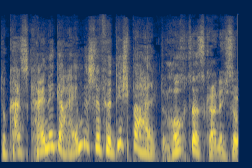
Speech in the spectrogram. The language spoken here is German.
Du kannst keine Geheimnisse für dich behalten. Doch, das kann ich so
